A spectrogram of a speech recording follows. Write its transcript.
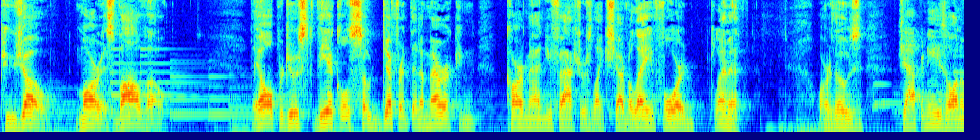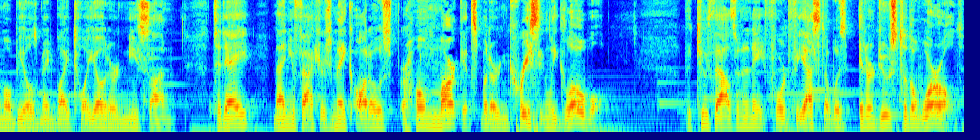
Peugeot, Morris, Volvo. They all produced vehicles so different than American car manufacturers like Chevrolet, Ford, Plymouth, or those Japanese automobiles made by Toyota or Nissan. Today, manufacturers make autos for home markets but are increasingly global. The 2008 Ford Fiesta was introduced to the world.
